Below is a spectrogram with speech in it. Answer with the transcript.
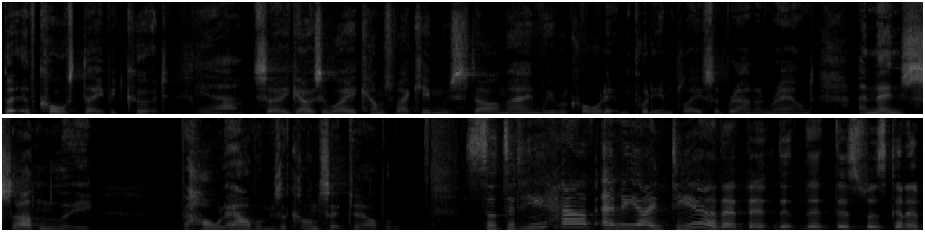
But of course, David could. Yeah. So he goes away, comes back in with Starman, we record it and put it in place of Round and Round. And then suddenly, the whole album is a concept album. So did he have any idea that, that, that, that this was going to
